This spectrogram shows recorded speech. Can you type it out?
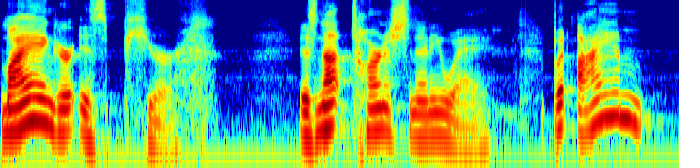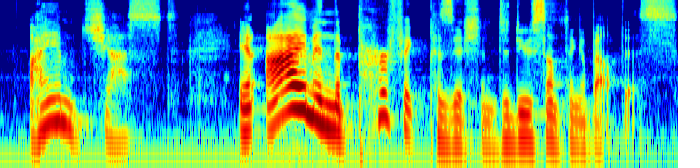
my anger is pure, is not tarnished in any way. But I am, I am just. And I'm in the perfect position to do something about this.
